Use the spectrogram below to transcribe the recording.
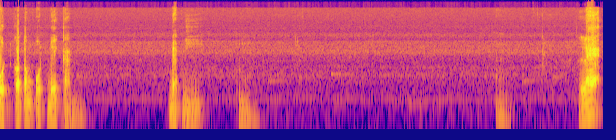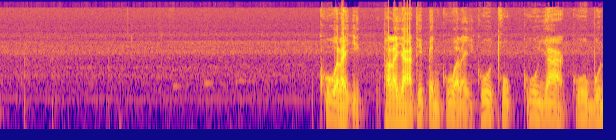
อดก็ต้องอดด้วยกัน แบบนี้และ คู่อะไรอีก ภรรยาที่เป็นคู่อะไร คู่ทุกข์คู่ยาก คู่บุญ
